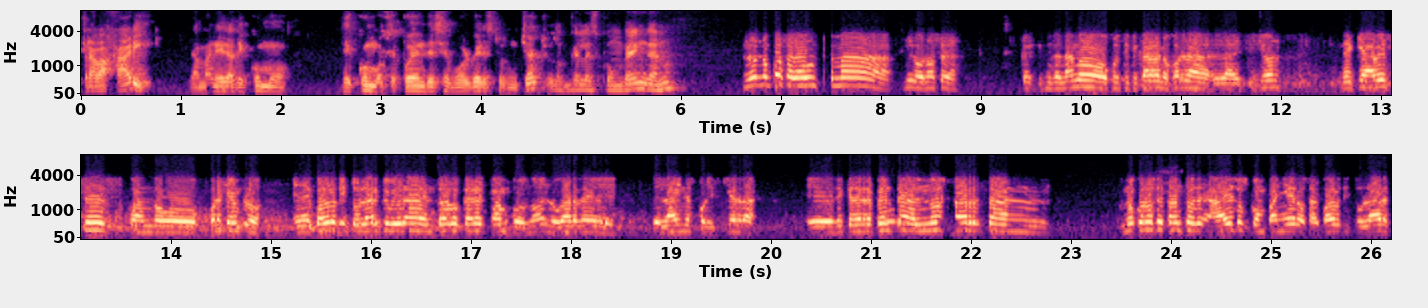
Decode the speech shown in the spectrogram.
trabajar y la manera de cómo, de cómo se pueden desenvolver estos muchachos. Lo que les convenga, ¿no? No, no pasará un tema, digo, no sé, intentando justificar a lo mejor la, la decisión de que a veces cuando, por ejemplo, en el cuadro titular que hubiera entrado Karel Campos, ¿no? En lugar de, de Laines por izquierda, eh, de que de repente al no estar tan, no conoce tanto a esos compañeros, al cuadro titular,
